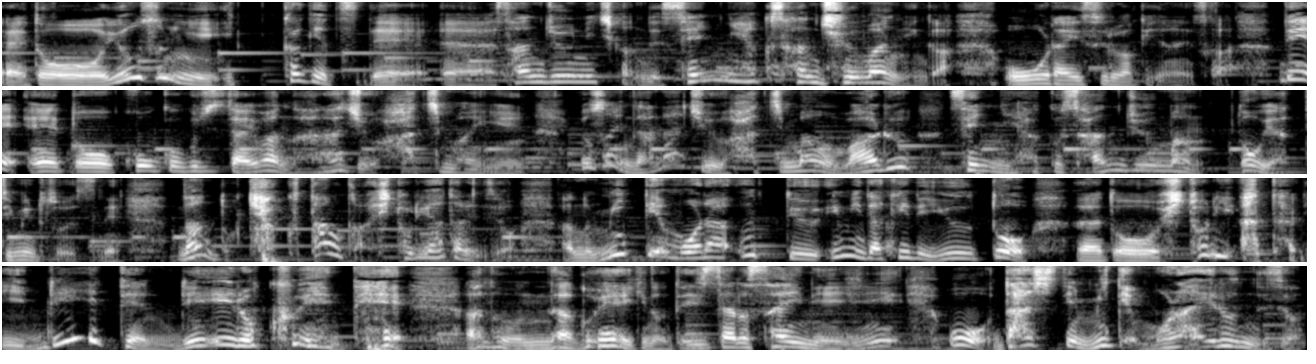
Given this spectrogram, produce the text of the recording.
えっと、要するに1ヶ月で、えー、30日間で1230万人が往来するわけじゃないですか。で、えっと、広告自体は78万円。要するに78万割る1230万をやってみるとですね、なんと客単価1人当たりですよ。あの、見てもらうっていう意味だけで言うと、えっと、1人当たり0.06円で、あの、名古屋駅のデジタルサイネージにを出してみてもらえるんですよ。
